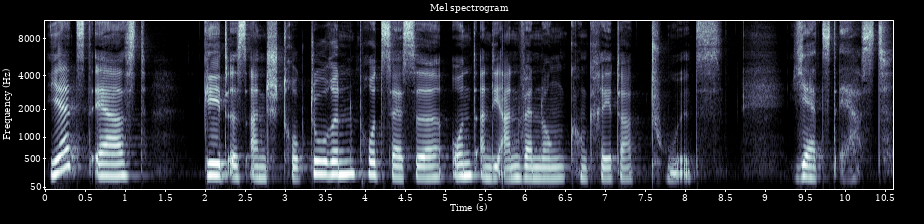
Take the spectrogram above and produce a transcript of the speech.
Jetzt erst geht es an Strukturen, Prozesse und an die Anwendung konkreter Tools. Jetzt erst.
